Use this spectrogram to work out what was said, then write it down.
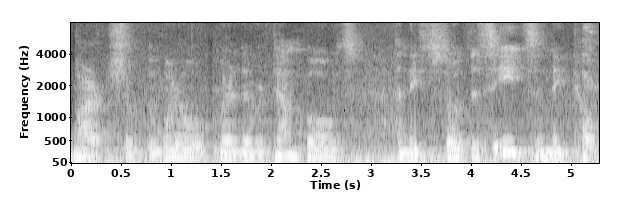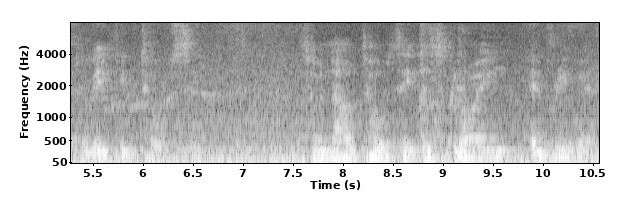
parts of the world where there were temples and they sowed the seeds and they cultivated Tulsi. So now Tulsi is growing everywhere.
